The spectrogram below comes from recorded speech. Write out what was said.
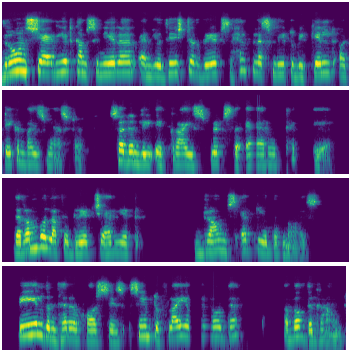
Drona's chariot comes nearer and Yudhishthir waits helplessly to be killed or taken by his master. Suddenly a cry splits the arrow thick air. The rumble of a great chariot drowns every other noise. Pale Gandharva horses seem to fly above the, above the ground,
